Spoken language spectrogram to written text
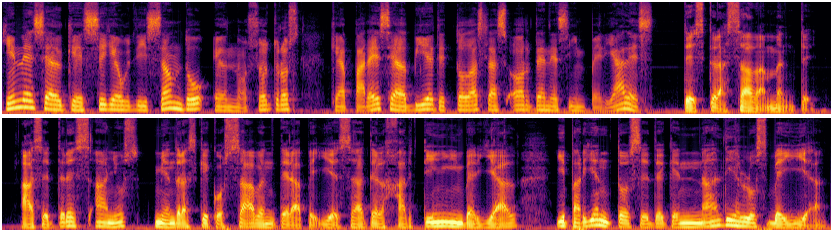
quién es el que sigue utilizando en nosotros que aparece al pie de todas las órdenes imperiales? Desgraciadamente, hace tres años, mientras que gozaban de la belleza del jardín imperial y pariéndose de que nadie los veía,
